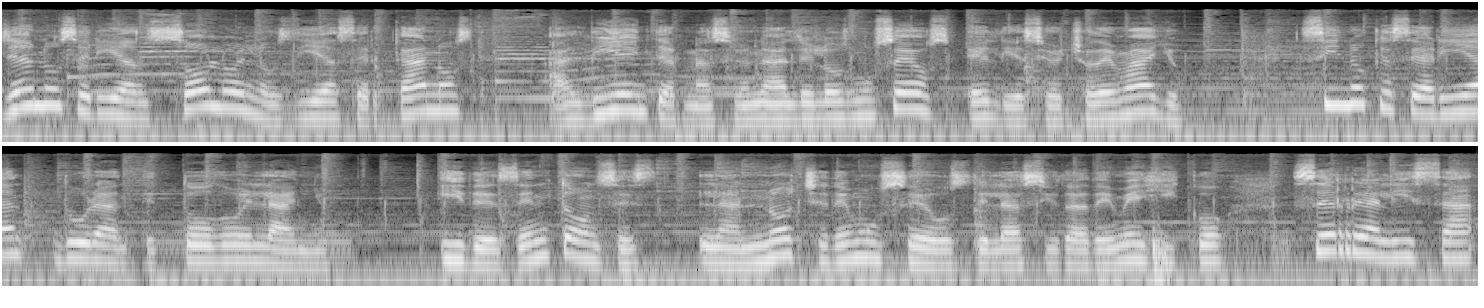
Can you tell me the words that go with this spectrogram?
ya no serían solo en los días cercanos al Día Internacional de los Museos, el 18 de mayo, sino que se harían durante todo el año. Y desde entonces, la Noche de Museos de la Ciudad de México se realiza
